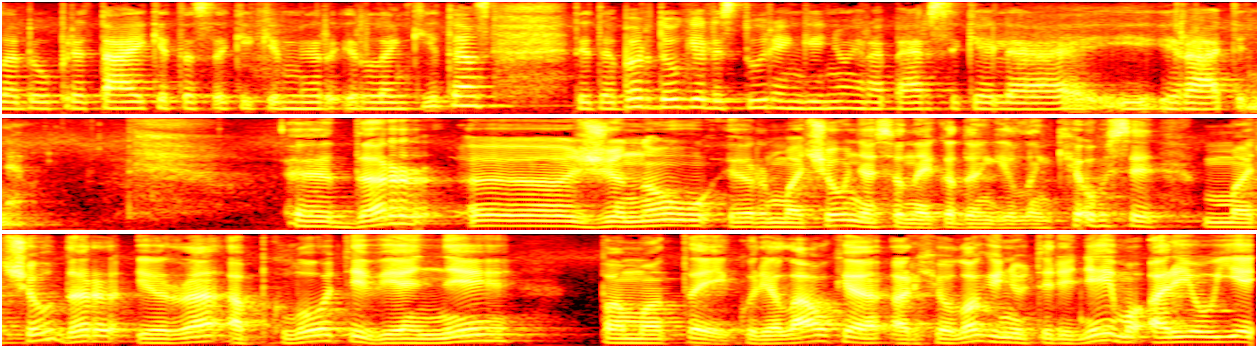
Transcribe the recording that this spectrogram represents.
labiau pritaikyta, sakykime, ir, ir lankytams, tai dabar daugelis tų renginių yra persikėlę į, į ratinę. E, Dar e, žinau ir mačiau nesenai, kadangi lankiausi, mačiau dar yra apkloti vieni pamatai, kurie laukia archeologinių tyrinėjimų, ar jau jie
